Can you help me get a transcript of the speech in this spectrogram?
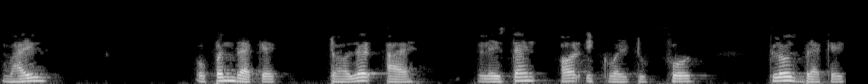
While open bracket i less than or equal to 4 close bracket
